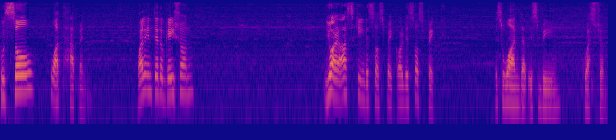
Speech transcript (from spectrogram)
who saw what happened. While interrogation, you are asking the suspect or the suspect is one that is being questioned.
